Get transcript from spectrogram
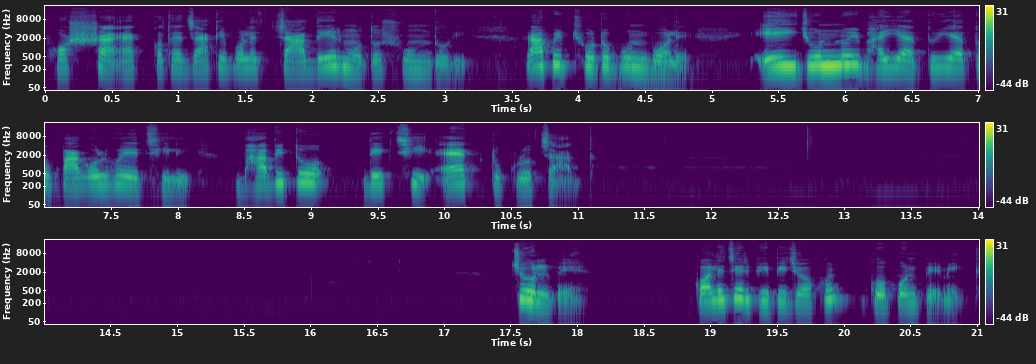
ফর্সা এক কথায় যাকে বলে চাঁদের মতো সুন্দরী। রাফির ছোট বোন বলে, এই জন্যই ভাইয়া তুই এত পাগল হয়েছিলি। ভাবি তো দেখছি এক টুকরো চাঁদ। চলবে। কলেজের ভিপি যখন গোপন প্রেমিক।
